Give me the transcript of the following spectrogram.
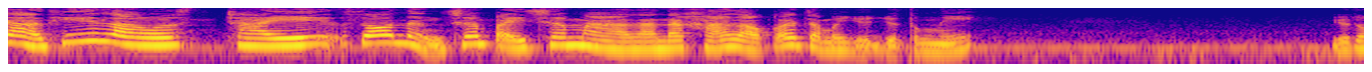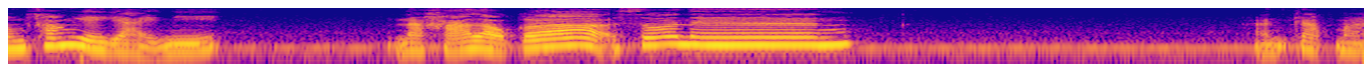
จากที่เราใช้โซ่หนึ่งเชื่อมไปเชื่อมมาแล้วนะคะ เราก็จะมาหยุดอยู่ตรงนี้ อยู่ตรงช่องใหญ่ ๆ นี้นะคะ เราก็โซ่หนึ่งหันกลับมา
